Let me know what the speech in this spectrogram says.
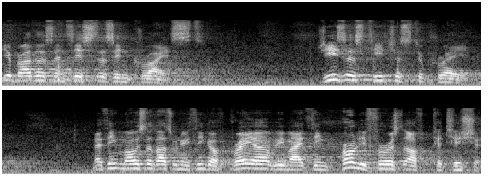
Dear brothers and sisters in Christ, Jesus teaches to pray. I think most of us, when we think of prayer, we might think probably first of petition.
